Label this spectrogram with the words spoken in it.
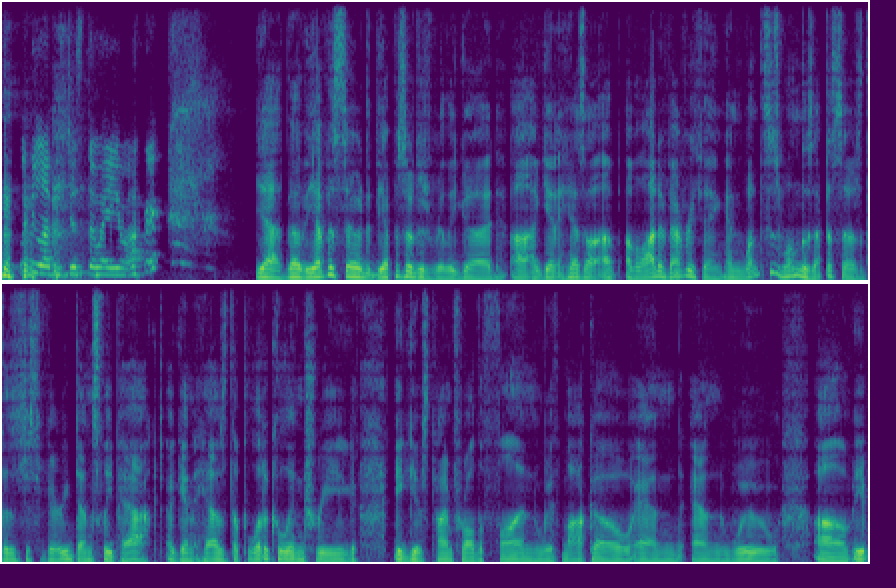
we love you just the way you are. Yeah, no, the episode the episode is really good. Uh, again, it has a, a, a, lot of everything, and one, this is one of those episodes that is just very densely packed. Again, it has the political intrigue. It gives time for all the fun with Mako and and Wu. Um, it,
